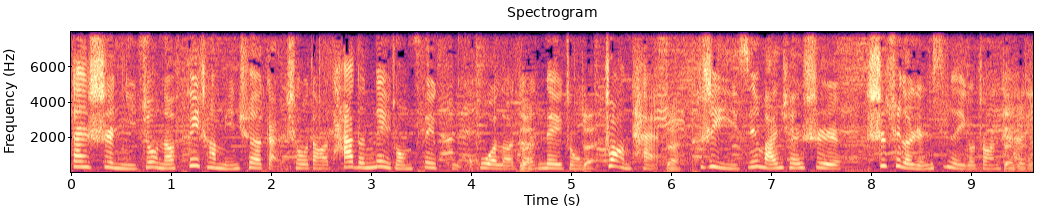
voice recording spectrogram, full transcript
但是你就能非常明确的感受到他的那种被蛊惑了的那种状态，对，就是已经完全是失去了人性的一个状态，对对对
